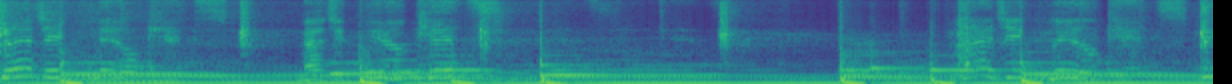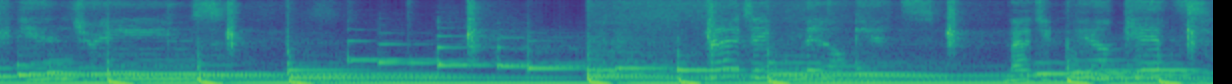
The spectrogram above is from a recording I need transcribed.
Magic Meal Kits, Magic Meal Kits. Magic Meal Kits.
